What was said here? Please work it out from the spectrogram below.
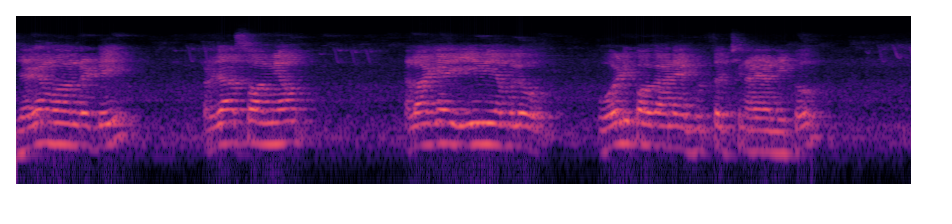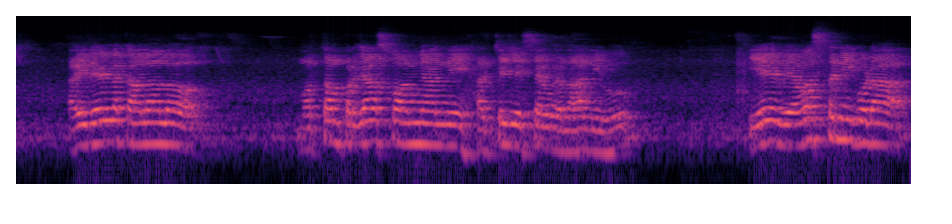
జగన్మోహన్ రెడ్డి ప్రజాస్వామ్యం అలాగే ఈవీఎంలు ఓడిపోగానే గుర్తొచ్చినాయా నీకు? ఐదేళ్ళ కాలంలో మొత్తం ప్రజాస్వామ్యాన్ని హత్య చేసావు కదా నీవు. ఏ వ్యవస్థని కూడా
